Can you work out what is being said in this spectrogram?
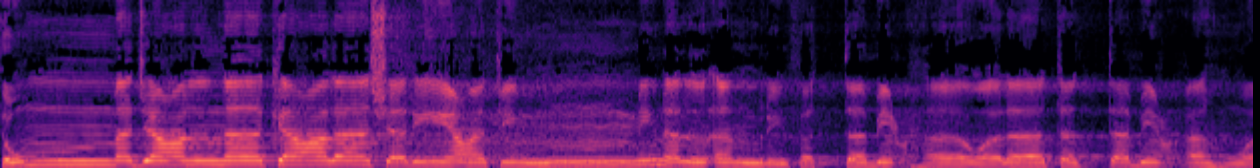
ثم جعلناك على شريعة من الأمر فاتبعها ولا تتبع أهواء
